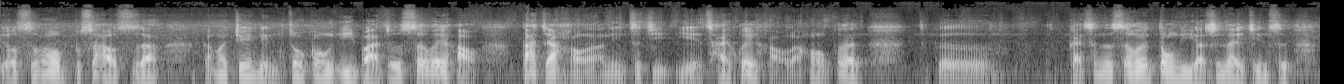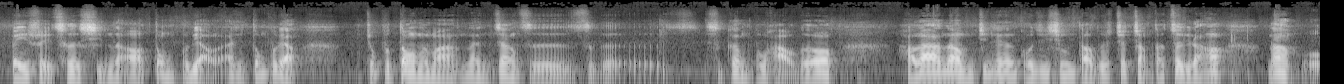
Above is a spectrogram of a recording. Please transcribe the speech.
有时候不是好事啊，赶快捐一点做公益吧，就是社会好，大家好了，你自己也才会好，然后不然这个改善这社会动力啊，现在已经是杯水车薪了哦，动不了了，啊，你动不了就不动了嘛，那你这样子这个是更不好的哦。好啦，那我们今天的国际新闻导读就讲到这里了哈。那我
